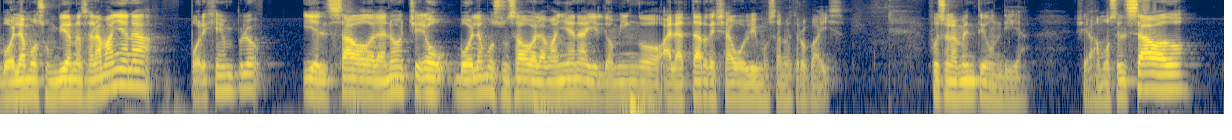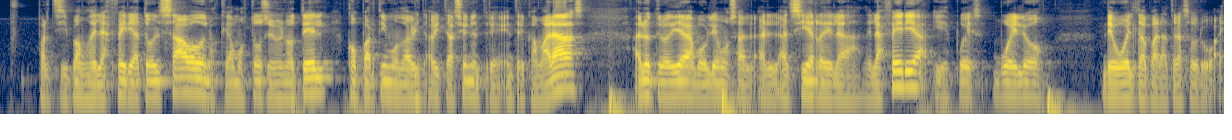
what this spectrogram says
Volamos un viernes a la mañana, por ejemplo, y el sábado a la noche, o volamos un sábado a la mañana y el domingo a la tarde ya volvimos a nuestro país. Fue solamente un día. Llegamos el sábado, participamos de la feria todo el sábado, nos quedamos todos en un hotel, compartimos la habitación entre, camaradas. Al otro día volvemos al, cierre de la, feria y después vuelo de vuelta para atrás a Uruguay.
